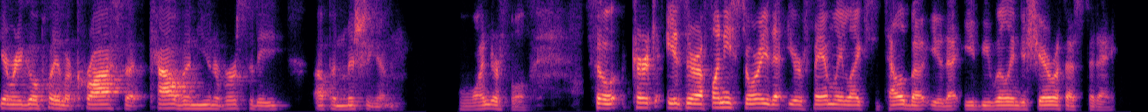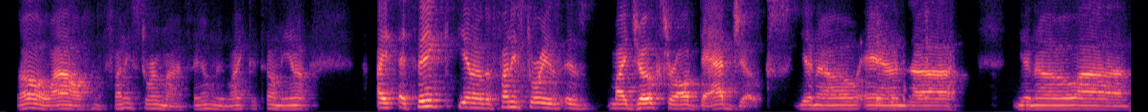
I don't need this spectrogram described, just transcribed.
getting ready to go play lacrosse at Calvin University up in Michigan. Wonderful. So, Kirk, is there a funny story that your family likes to tell about you that you'd be willing to share with us today? Oh, wow. A funny story my family like to tell me. You know, I, I think, you know, the funny story is, is my jokes are all dad jokes, you know, and, uh, you know, uh,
